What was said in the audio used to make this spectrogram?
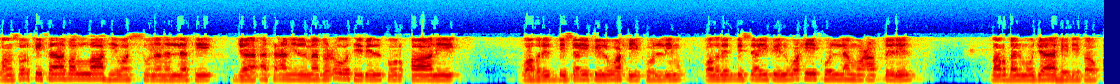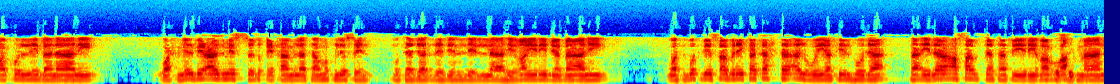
وانصر كتاب الله والسنن التي جاءت عن المبعوث بالفرقان. واضرب بسيف الوحي كل واضرب بسيف الوحي كل معطل. ضرب المجاهد فوق كل بنان. واحمل بعزم الصدق حملة مخلص متجرد لله غير جبان. واثبت بصبرك تحت ألوية الهدى فإذا أصبت ففي رضا الرحمن.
